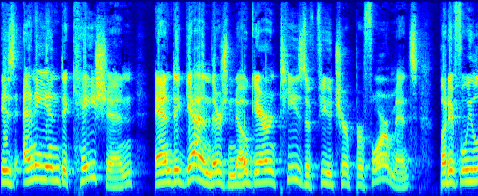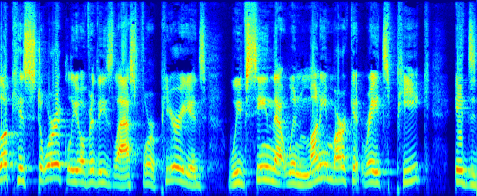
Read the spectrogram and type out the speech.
is any indication, and again, there's no guarantees of future performance, but if we look historically over these last four periods, we've seen that when money market rates peak, it's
